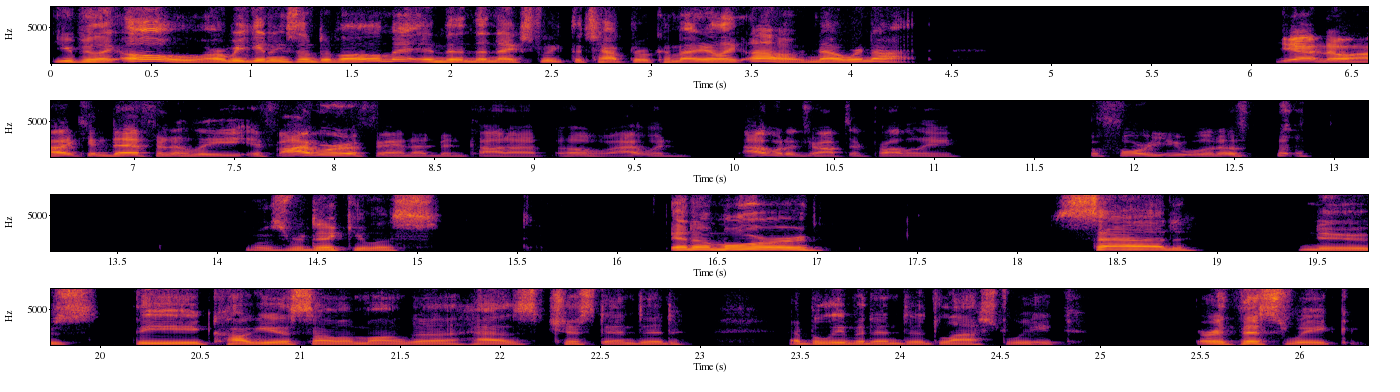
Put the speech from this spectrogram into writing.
You'd be like, "Oh, are we getting some development?" And then the next week the chapter will come out, and you're like, "Oh, no, we're not." Yeah, no, I can definitely. If I were a fan, I'd been caught up. Oh, I would, I would have dropped it probably before you would have. It was ridiculous. In a more sad news, the Kaguya-sama manga has just ended. I believe it ended last week or this week,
